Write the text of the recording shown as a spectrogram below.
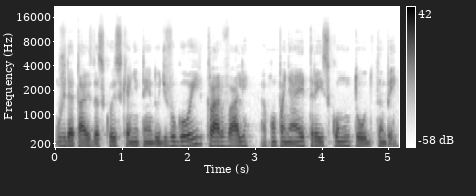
os detalhes das coisas que a Nintendo divulgou e, claro, vale acompanhar a E3 como um todo também.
